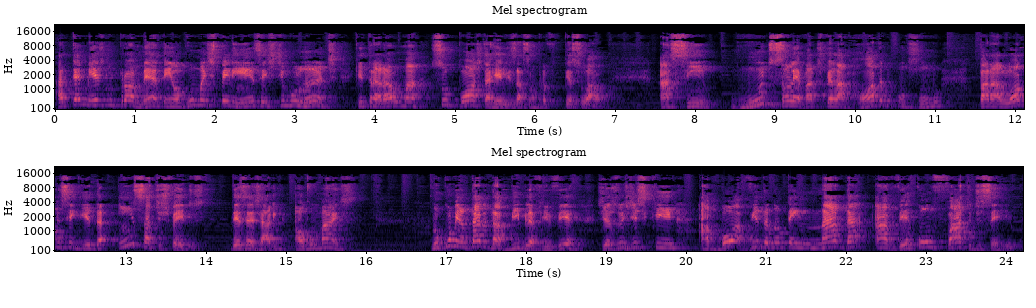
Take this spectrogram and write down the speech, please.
Até mesmo prometem alguma experiência estimulante que trará uma suposta realização pessoal. Assim, muitos são levados pela roda do consumo para logo em seguida, insatisfeitos, desejarem algo mais. No comentário da Bíblia Viver, Jesus diz que a boa vida não tem nada a ver com o fato de ser rico.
